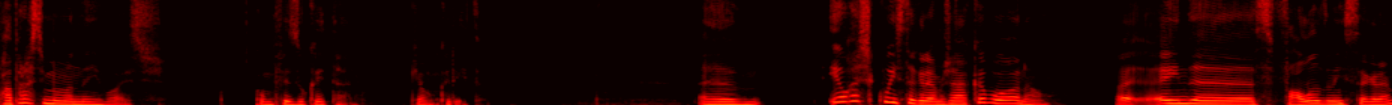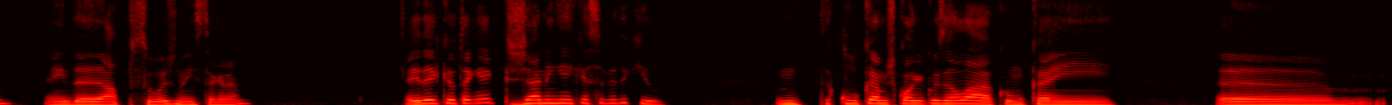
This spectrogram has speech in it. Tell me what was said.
Para a próxima mandem voices, como fez o Caetano, que é um querido. Um, eu acho que o Instagram já acabou, não? Ainda se fala do Instagram? Ainda há pessoas no Instagram? A ideia que eu tenho é que já ninguém quer saber daquilo. Colocamos qualquer coisa lá como quem. Uh,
